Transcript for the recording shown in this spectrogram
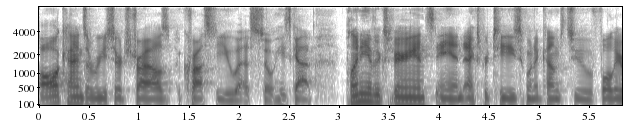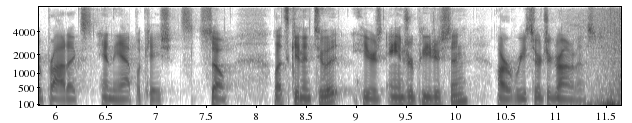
all kinds of research trials across the US. So he's got plenty of experience and expertise when it comes to foliar products and the applications. So let's get into it. Here's Andrew Peterson, our research agronomist.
